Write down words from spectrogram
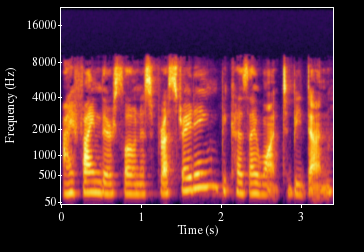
I find their slowness frustrating because I want to be done.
